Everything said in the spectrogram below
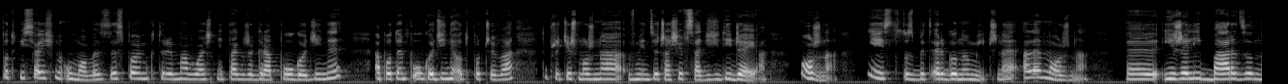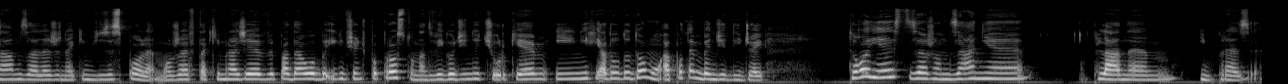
podpisaliśmy umowę z zespołem, który ma właśnie tak, że gra pół godziny, a potem pół godziny odpoczywa, to przecież można w międzyczasie wsadzić DJ-a. Można. Nie jest to zbyt ergonomiczne, ale można. E, jeżeli bardzo nam zależy na jakimś zespole. Może w takim razie wypadałoby ich wziąć po prostu na dwie godziny ciurkiem i niech jadą do domu, a potem będzie DJ. To jest zarządzanie planem imprezy.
